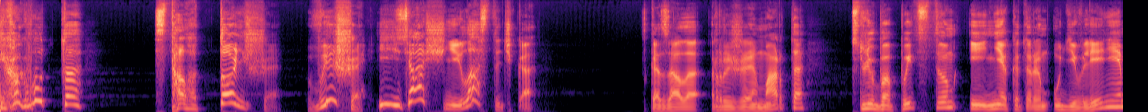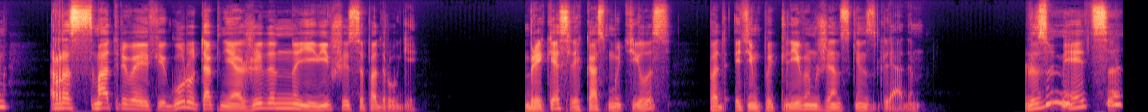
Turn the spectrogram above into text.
Ты как будто стала тоньше, выше и изящней, ласточка, сказала рыжая Марта с любопытством и некоторым удивлением, рассматривая фигуру так неожиданно явившейся подруги. Брике слегка смутилась под этим пытливым женским взглядом. «Разумеется,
